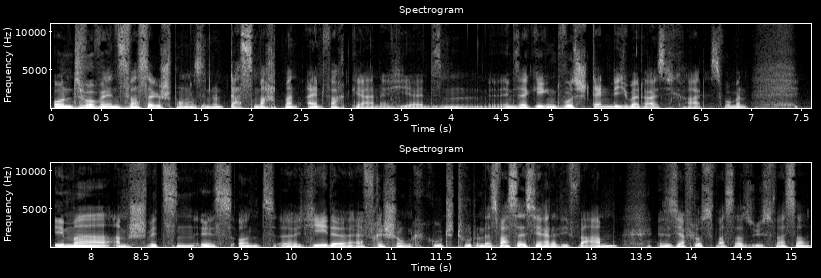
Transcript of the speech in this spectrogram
und wo wir ins Wasser gesprungen sind. Und das macht man einfach gerne hier in, diesem, in dieser Gegend, wo es ständig über 30 Grad ist, wo man immer am Schwitzen ist und äh, jede Erfrischung gut tut. Und das Wasser ist hier relativ warm. Es ist ja Flusswasser, Süßwasser.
